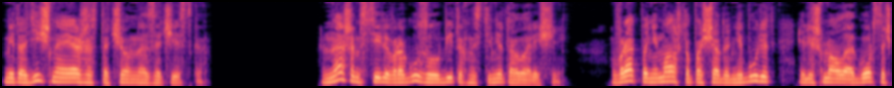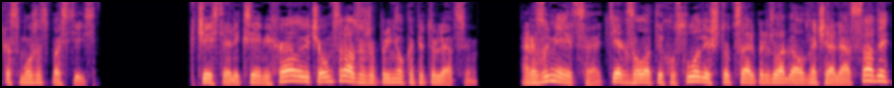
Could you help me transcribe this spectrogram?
Методичная и ожесточенная зачистка. Нашем стиле врагу за убитых на стене товарищей. Враг понимал, что пощады не будет, и лишь малая горсточка сможет спастись. К чести Алексея Михайловича он сразу же принял капитуляцию. Разумеется, тех золотых условий, что царь предлагал в начале осады,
